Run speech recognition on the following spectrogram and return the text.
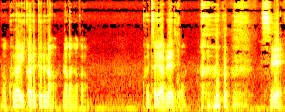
あ、これはイかれてるな、なかなか。こいつはやべえぞ。強え。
